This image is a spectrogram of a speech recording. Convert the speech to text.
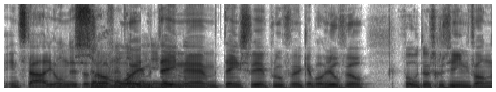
in het stadion. Dus dat Zo is wel mooi. Meteen, meteen sfeerproeven. Ik heb al heel veel foto's gezien van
